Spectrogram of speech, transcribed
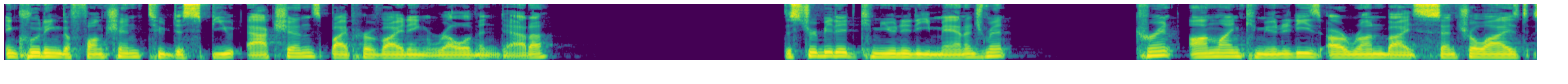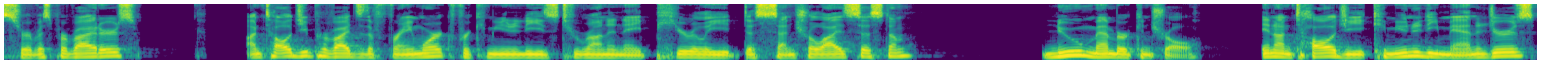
including the function to dispute actions by providing relevant data. Distributed community management. Current online communities are run by centralized service providers. Ontology provides the framework for communities to run in a purely decentralized system. New member control. In Ontology, community managers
